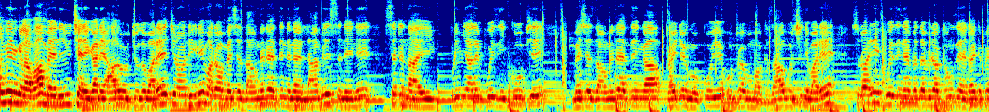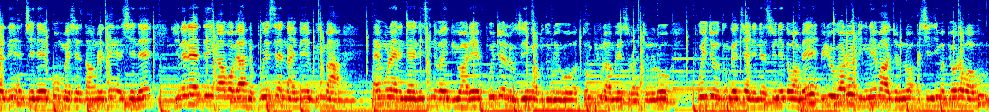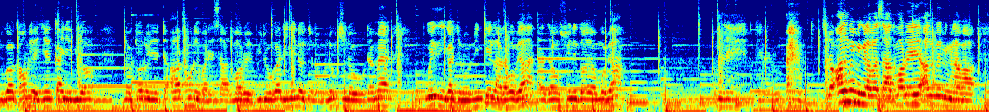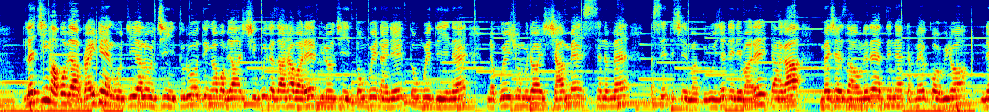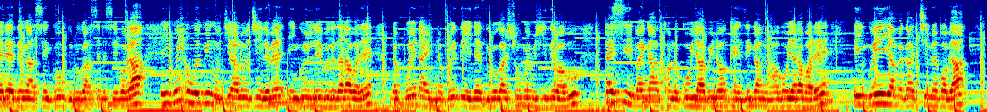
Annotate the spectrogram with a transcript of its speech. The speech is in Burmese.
အားလုံးပဲမင်္ဂလာပါမယ်နယူး channel ကနေအားလုံးကြိုဆိုပါရစေကျွန်တော်ဒီကနေ့မှာတော့ message တောင်းနေတဲ့တင်းနေတဲ့လာမစ်စနေနေ့7နာရီ Premier League ပွဲစဉ်ကိုဖြစ် message တောင်းနေတဲ့အသင်းက Brighton ကိုကိုရေး Old Trafford မှာကစားဖို့ရှိနေပါတယ်ဆိုတော့အဲ့ဒီပွဲစဉ်နဲ့ပတ်သက်ပြီးတော့ထုံးစံအတိုင်းတစ်ဖက်အသင်းအချင်းနဲ့ကို message တောင်းနေတဲ့အချင်းနဲ့ United အသင်းကပေါ့ဗျာနှစ်ပွဲဆက်နိုင်ပြီးပြီးမှအမရန်နဲ့နီစီနဘိုင်ပြူရတဲ့ပွေးတဲ့လူစည်းမှာဘယ်သူတွေကိုအသုံးပြုလာမလဲဆိုတာကျွန်တော်တို့ ပွေးကြုံသုံးသက်ချက်အနေနဲ့ဆွေးနွေးသွားမယ်ဗီဒီယိုကတော့ဒီကနေ့မှကျွန်တော်တို့အရှိကြီးမပြောတော့ပါဘူးလူကခေါင်းတွေအရင်ကိုက်နေပြီးတော့နောက်ကျောတွေတအားထိုးနေပါတယ်စာသမားတွေဗီဒီယိုကဒီနေ့တော့ကျွန်တော်မလုပ်ချင်တော့ဘူးဒါပေမဲ့ပွေးစီကကျွန်တော်နင်းကလာတာပေါ့ဗျာအဲဒါကြောင့်ဆွေးနွေးသွားရအောင်ပေါ့ဗျာအမလေးမကင်နိုင်ဘူးဆိုတော့အားလုံးပဲမင်္ဂလာပါစာသမားတွေအားလုံးပဲမင်္ဂလာပါလက်ကြီးမှာပေါ့ဗျာ Brighton ကိုကြည့်ရလို့ချင်းသူတို့အသင်ကပေါ့ဗျာရှီပွေးကစားထားပါတယ်ပြီးလို့ချင်း၃ပွဲနိုင်တယ်၃ပွဲတည်ရင်လည်းနှစ်ပွဲရှုံးပြီးတော့ရှာမဲစနမဲအဆင့်တစ်ချိန်မှာသူတို့ရက်တည်နေပါတယ်ဒါကမက်ချက်ဆောင်နေတဲ့အသင်းနဲ့တမဲကော်ပြီးတော့ဒီနေ့တဲ့အသင်းကစင်ကိုသူတို့ကအဆင့်တစ်ချိန်ပေါ့ဗျာအင်ကွင်းအဝေးကွင်းကိုကြည့်ရလို့ချင်းလည်းပဲအင်ကွင်းလေးပွဲကစားထားပါတယ်နှစ်ပွဲနိုင်နှစ်ပွဲတည်ရင်လည်းသူတို့ကရှုံးမဲမရှိသေးပါဘူးတိုက်စစ်ပိုင်းက9ကိုရပြီးတော့ခင်စစ်က9ကိုရထားပါတယ်အိမ်ကွင်းရမကချင်းမဲပေါ့ဗျာ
